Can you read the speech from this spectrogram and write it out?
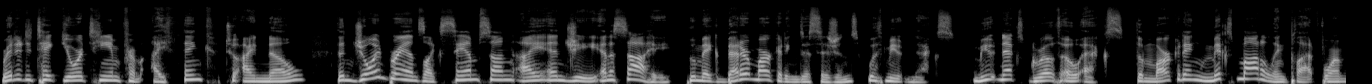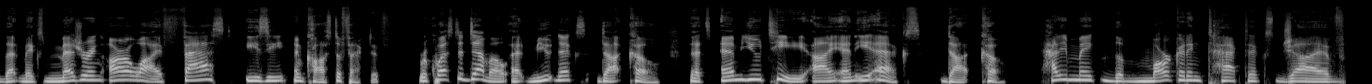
Ready to take your team from I think to I know? Then join brands like Samsung, ING, and Asahi who make better marketing decisions with Mutinex. Mutinex Growth OX, the marketing mix modeling platform that makes measuring ROI fast, easy, and cost effective. Request a demo at mutinex.co. That's M U T I N E X.co. How do you make the marketing tactics jive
